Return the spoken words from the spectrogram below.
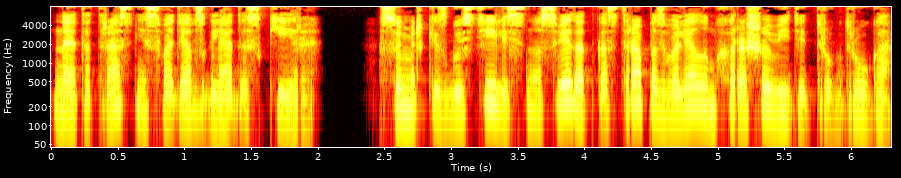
на этот раз не сводя взгляда с Киры. Сумерки сгустились, но свет от костра позволял им хорошо видеть друг друга.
